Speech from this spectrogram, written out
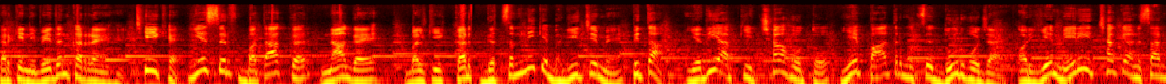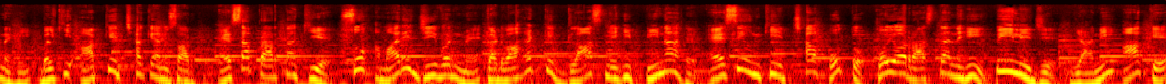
करके निवेदन कर रहे हैं। ठीक है, ये सिर्फ़ बताकर ना गए, बल्कि कर गत्समनी के बगीचे में, पिता, यदि आपकी इच्छा हो तो ये पात्र मुझसे दूर हो जाए और ये मेरी इच्छा के अनुसार नहीं, बल्कि आपकी इच्छा के अनुसार हो। ऐसा प्रार्थना किए, सो हमारे जीवन में कड़वाहट के ग्लास में ही पीना है। ऐसी उनकी इच्छा हो तो कोई और रास्ता नहीं, पी लीजिए। यानी आके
